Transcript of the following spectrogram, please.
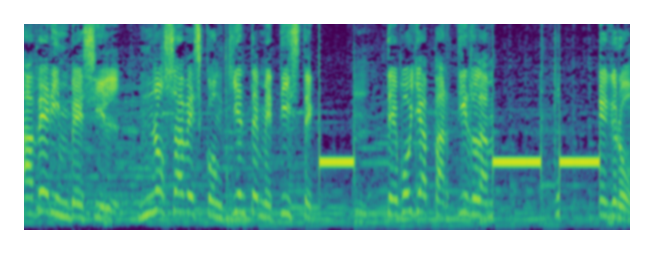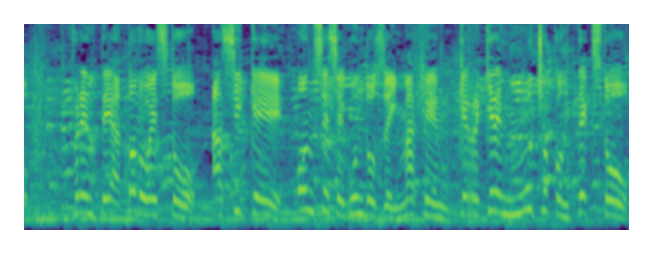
A ver, imbécil, no sabes con quién te metiste, te voy a partir la negro frente a todo esto. Así que 11 segundos de imagen que requieren mucho contexto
